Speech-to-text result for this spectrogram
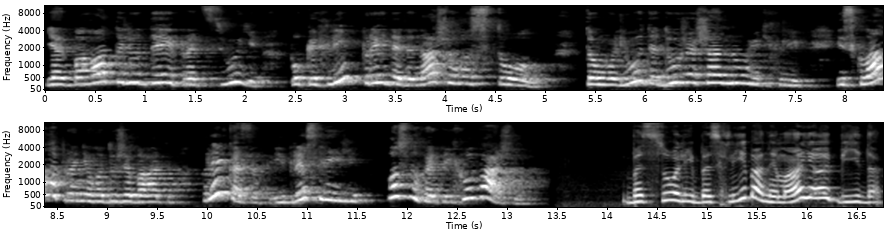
як багато людей працює, поки хліб прийде до нашого столу. Тому люди дуже шанують хліб і склали про нього дуже багато приказок і прислів'їв. Послухайте їх уважно. Без солі і без хліба немає обіда.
